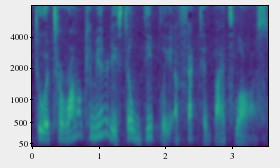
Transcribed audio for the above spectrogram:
to a Toronto community still deeply affected by its loss.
